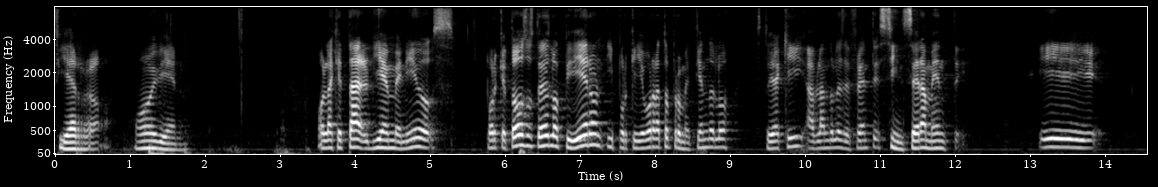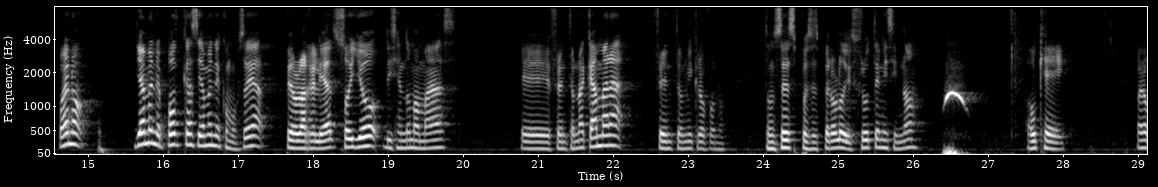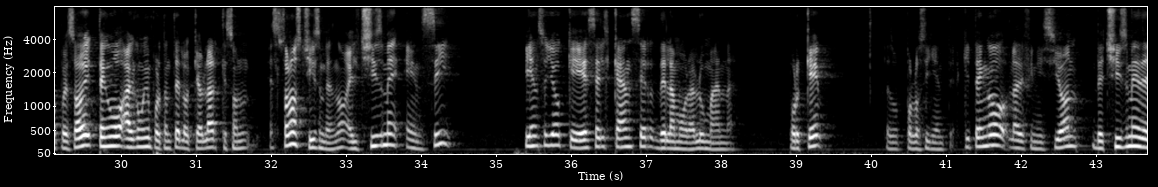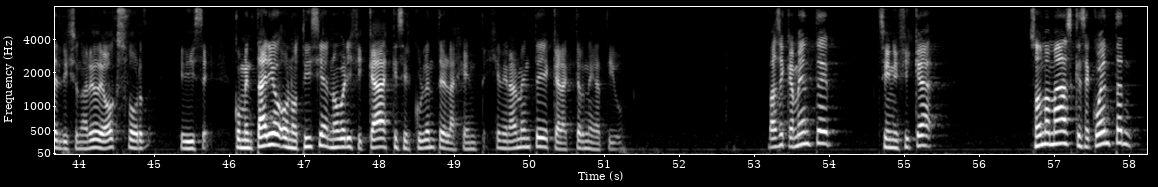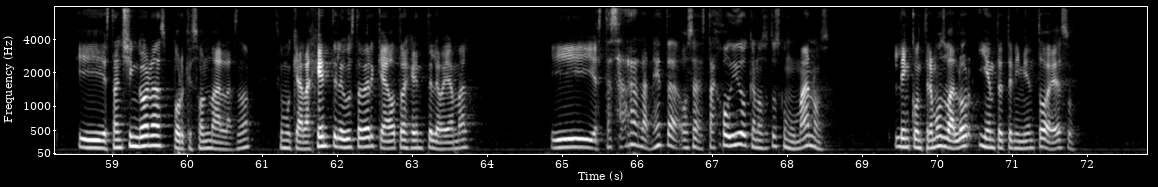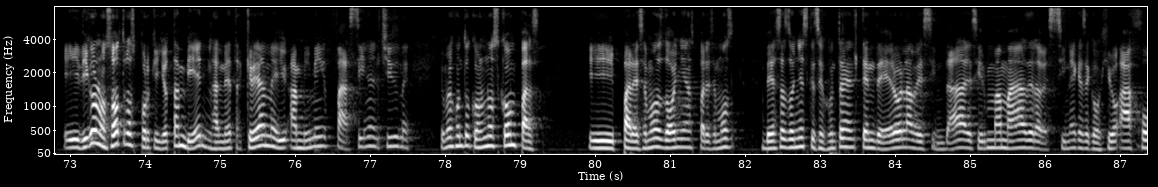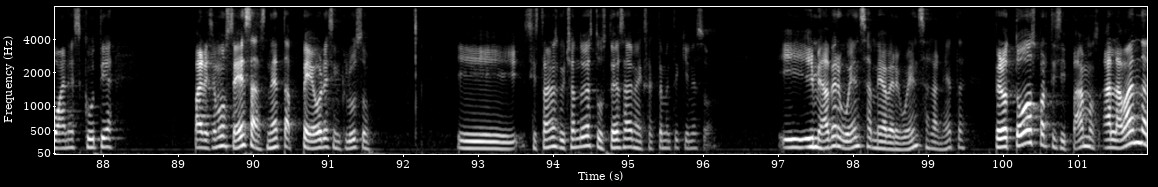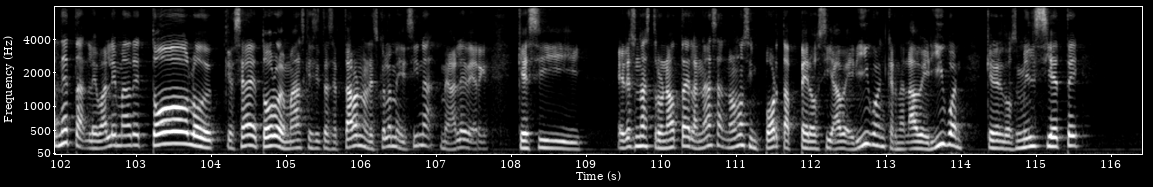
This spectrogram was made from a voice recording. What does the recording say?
Fierro. Muy bien. Hola, ¿qué tal? Bienvenidos. Porque todos ustedes lo pidieron y porque llevo rato prometiéndolo, estoy aquí hablándoles de frente sinceramente. Y bueno, llámenle podcast, llámenle como sea, pero la realidad soy yo diciendo mamás eh, frente a una cámara, frente a un micrófono. Entonces, pues espero lo disfruten y si no, ok. Bueno, pues hoy tengo algo muy importante de lo que hablar, que son, son los chismes, ¿no? El chisme en sí, pienso yo que es el cáncer de la moral humana. ¿Por qué? Por lo siguiente. Aquí tengo la definición de chisme del diccionario de Oxford y dice, comentario o noticia no verificada que circula entre la gente, generalmente de carácter negativo. Básicamente significa, son mamás que se cuentan y están chingonas porque son malas, ¿no? Es como que a la gente le gusta ver que a otra gente le vaya mal. Y está zarra, la neta. O sea, está jodido que nosotros como humanos le encontremos valor y entretenimiento a eso. Y digo nosotros porque yo también, la neta. Créanme, a mí me fascina el chisme. Yo me junto con unos compas y parecemos doñas, parecemos de esas doñas que se juntan en el tendero en la vecindad a decir mamás de la vecina que se cogió a Juan Escutia parecemos esas, neta, peores incluso. Y si están escuchando esto, ustedes saben exactamente quiénes son. Y, me da vergüenza, me avergüenza, la neta. Pero todos participamos. A la banda, neta, le vale madre todo lo que sea de todo lo demás. Que si te aceptaron a la escuela de medicina, me vale verga. Que si eres un astronauta de la NASA, no nos importa. Pero si averiguan, carnal, averiguan que en el 2007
